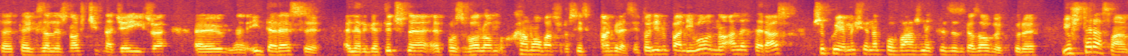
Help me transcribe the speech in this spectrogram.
e, tych zależności w nadziei, że e, interesy energetyczne pozwolą hamować rosyjską agresję. To nie wypaliło, no ale teraz szykujemy się na poważny kryzys gazowy, który już teraz ma,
